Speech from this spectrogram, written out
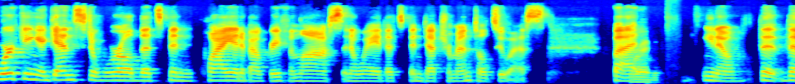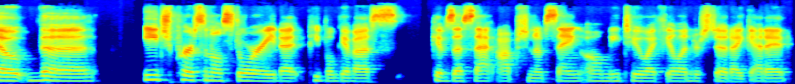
working against a world that's been quiet about grief and loss in a way that's been detrimental to us but right. you know the the the each personal story that people give us gives us that option of saying oh me too i feel understood i get it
